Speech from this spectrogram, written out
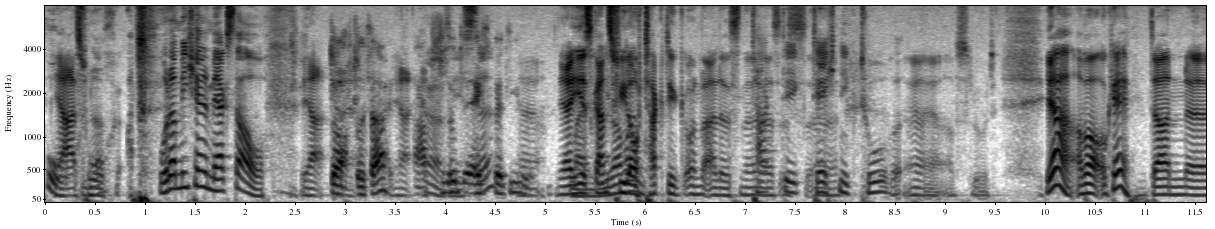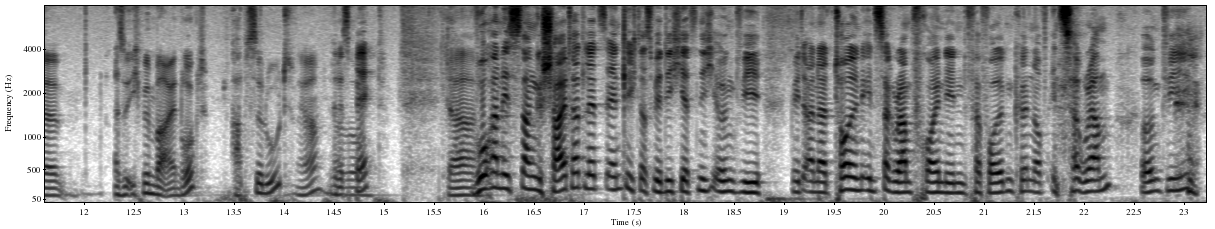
hoch. Ja, ist ne? hoch. Oder Michael, merkst du auch? Ja, Doch, ja, total. Ja, ja, Absolute? Expertise. Ja, ja. ja hier ist ganz viel auch. Taktik und alles. Ne? Das Taktik, ist, äh, Technik, Tore. Ja, ja, absolut. Ja, aber okay, dann, äh, also ich bin beeindruckt. Absolut. Ja, also Respekt. da, Woran ist es dann gescheitert letztendlich, dass wir dich jetzt nicht irgendwie mit einer tollen Instagram-Freundin verfolgen können auf Instagram irgendwie?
